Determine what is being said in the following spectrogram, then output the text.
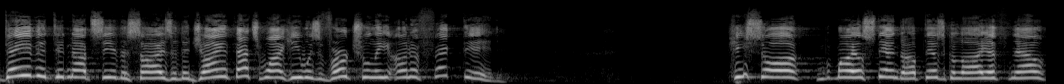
David did not see the size of the giant. That's why he was virtually unaffected. He saw Miles stand up. There's Goliath now.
